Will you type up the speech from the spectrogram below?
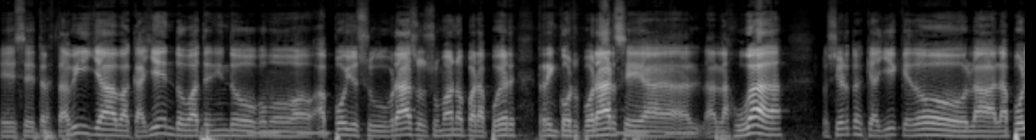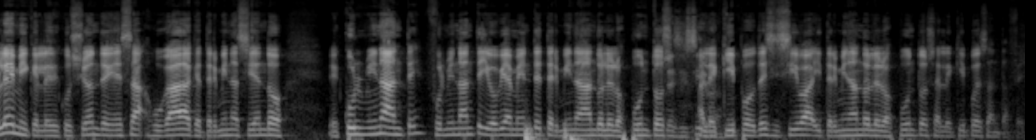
eh, se trastabilla, va cayendo, va teniendo como a- apoyo su brazo, su mano para poder reincorporarse a, a la jugada. Lo cierto es que allí quedó la, la polémica y la discusión de esa jugada que termina siendo eh, culminante, fulminante y obviamente termina dándole los puntos Decisiva. al equipo decisiva y termina dándole los puntos al equipo de Santa Fe.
